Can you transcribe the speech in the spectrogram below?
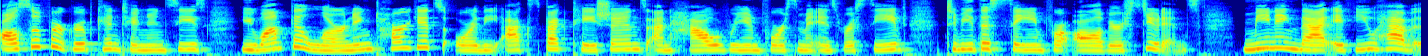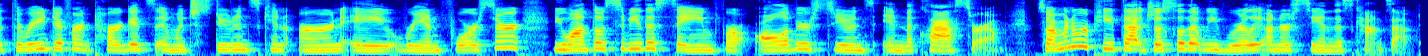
Also, for group contingencies, you want the learning targets or the expectations and how reinforcement is received to be the same for all of your students. Meaning that if you have three different targets in which students can earn a reinforcer, you want those to be the same for all of your students in the classroom. So I'm going to repeat that just so that we really understand this concept.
